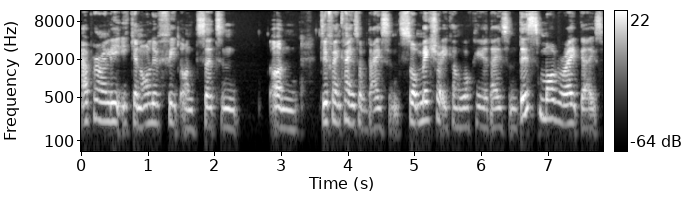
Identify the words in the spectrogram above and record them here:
apparently it can only fit on certain on different kinds of Dyson. So make sure it can work in your Dyson. This mop, right guys,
